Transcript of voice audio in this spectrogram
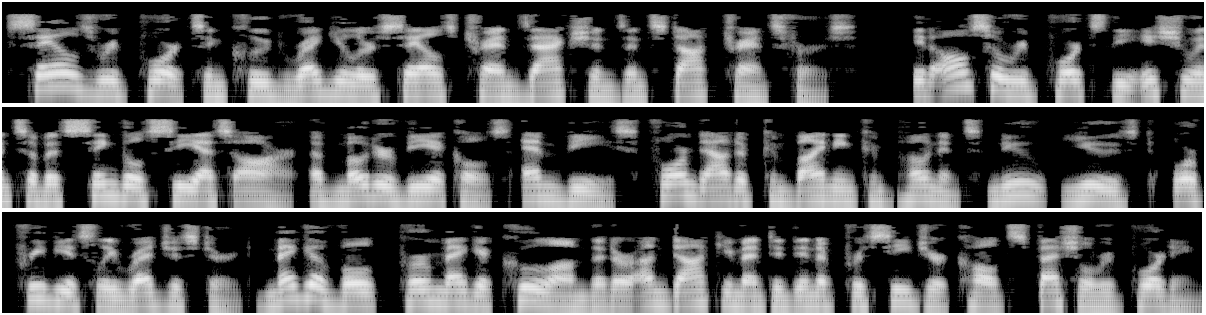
Sales reports include regular sales transactions and stock transfers. It also reports the issuance of a single CSR, of motor vehicles MVs, formed out of combining components new, used, or previously registered, megavolt per megacoulomb that are undocumented in a procedure called special reporting.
